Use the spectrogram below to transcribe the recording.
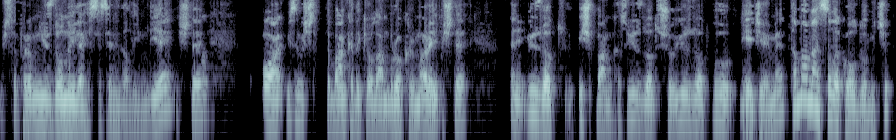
işte paramın %10'uyla hisse senedi alayım diye işte o an bizim işte bankadaki olan broker'ımı arayıp işte hani 100 lot iş bankası, 100 lot şu, 100 lot bu diyeceğime tamamen salak olduğum için.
